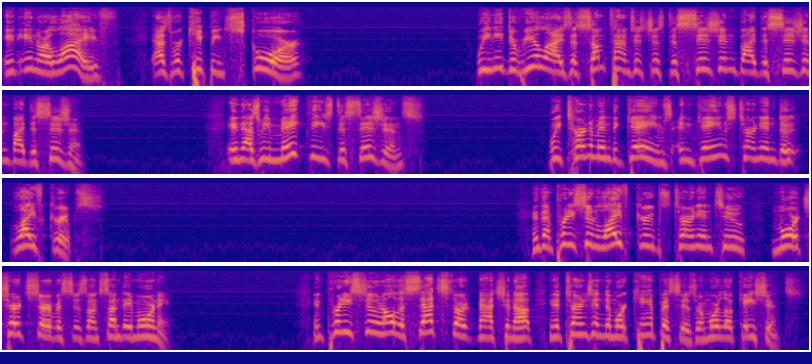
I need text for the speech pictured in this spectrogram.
And in our life, as we're keeping score, we need to realize that sometimes it's just decision by decision by decision. And as we make these decisions, we turn them into games, and games turn into life groups. And then pretty soon, life groups turn into more church services on Sunday morning. And pretty soon, all the sets start matching up, and it turns into more campuses or more locations.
